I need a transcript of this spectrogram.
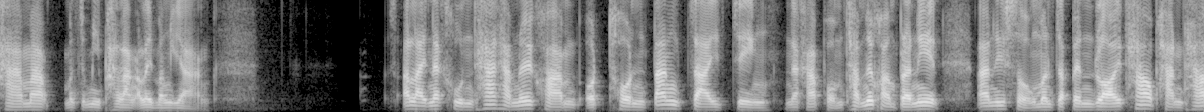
ค่ามาก มันจะมีพลังอะไรบางอย่าง อะไรนะคุณถ้าทำด้วยความอดทนตั้งใจจริงนะครับผมทำด้วยความประณีตอานิสงส์มันจะเป็นร้อยเท่าพันเท่า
